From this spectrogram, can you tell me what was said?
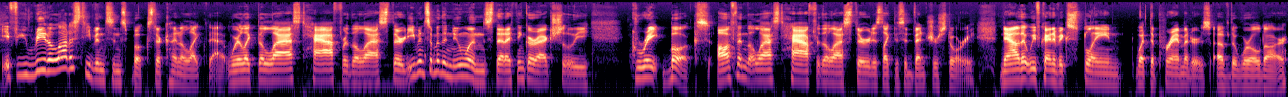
if you read a lot of stephenson's books they're kind of like that where like the last half or the last third even some of the new ones that i think are actually great books, often the last half or the last third is like this adventure story. Now that we've kind of explained what the parameters of the world are.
